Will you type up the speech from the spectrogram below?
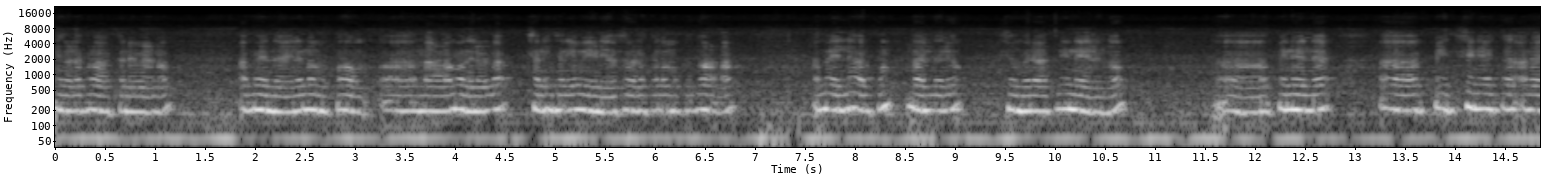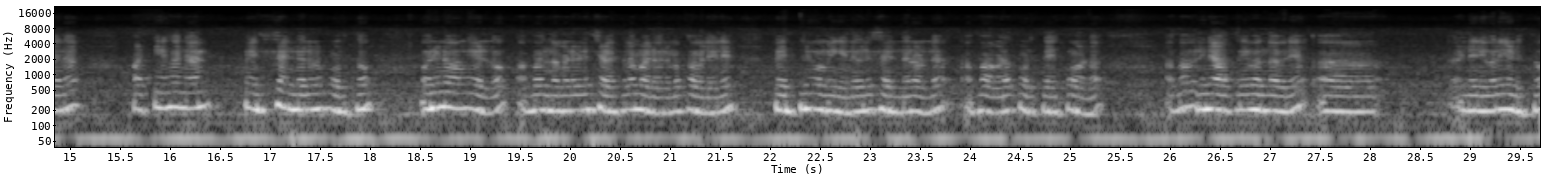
നിങ്ങളുടെ പ്രാർത്ഥന വേണം. അപ്പോൾ എന്തായാലും നമുക്ക് നാളെ മുതലുള്ള ചെറിയ ചെറിയ വീഡിയോസുകളൊക്കെ നമുക്ക് കാണാം. അപ്പോൾ എല്ലാവർക്കും നല്ലൊരു ശുഭരാത്രി നേരുന്നു. പിന്നെ എന്റെ പെറ്റ്സിനെയൊക്കെ അതായത് പട്ടിയൊക്കെ ഞാൻ പെറ്റ് സെന്ററിൽ കൊടുത്തു. ഒരു ലോങ്ങേ ഉള്ളൂ. അപ്പം നമ്മുടെ ഇവിടെ ചേർത്തല മനോരമ കവലയിൽ പെറ്റ് റൂമിങ്ങിന്റെ ഒരു സെന്ററുണ്ട്. അപ്പോൾ അവിടെ കൊടുത്തേക്കുവാണ്. അപ്പോൾ അവർ രാത്രി വന്നവർ ഡെലിവറി എടുത്തു.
